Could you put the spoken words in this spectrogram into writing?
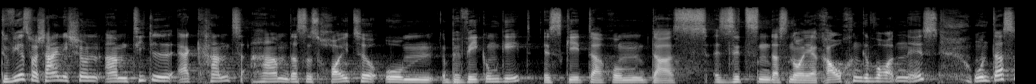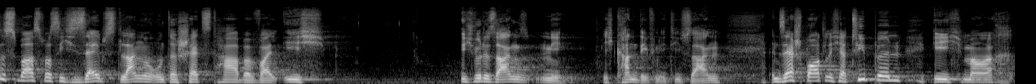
Du wirst wahrscheinlich schon am Titel erkannt haben, dass es heute um Bewegung geht. Es geht darum, dass Sitzen das neue Rauchen geworden ist. Und das ist was, was ich selbst lange unterschätzt habe, weil ich ich würde sagen, nee, ich kann definitiv sagen, ein sehr sportlicher Typ bin. Ich mache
